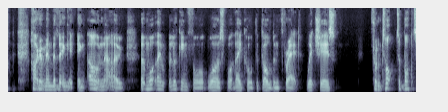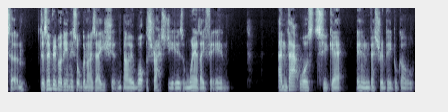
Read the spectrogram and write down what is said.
I remember thinking, oh no. But what they were looking for was what they called the golden thread, which is from top to bottom, does everybody in this organization know what the strategy is and where they fit in? And that was to get investor in people gold.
